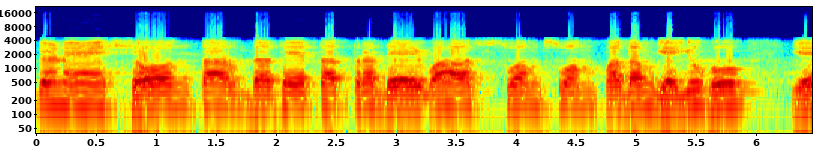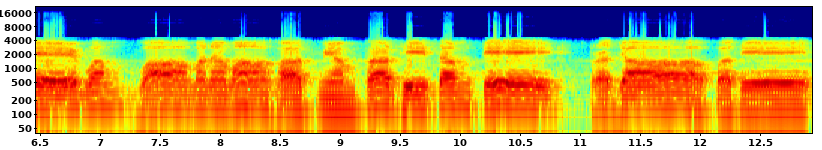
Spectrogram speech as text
गणेशोऽन्तर्दधे तत्र देवाः स्वं स्वं पदं ययुः एवं वामनमाहात्म्यं कथितं ते प्रजापदे।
